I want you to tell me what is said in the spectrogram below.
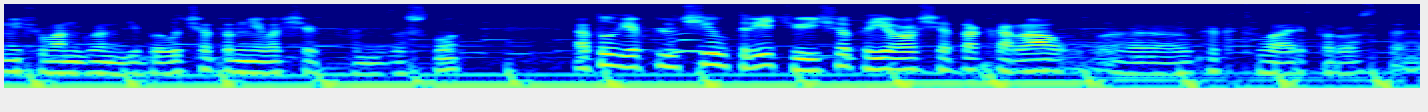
еще в Ангонге был. И что-то мне вообще как-то не зашло. А тут я включил третью, и что-то я вообще так орал, э, как тварь просто.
